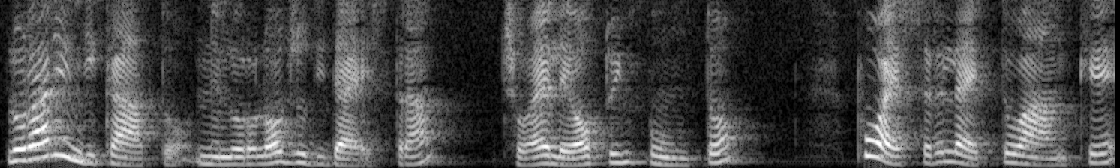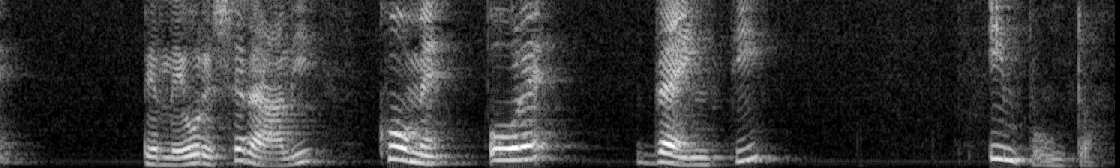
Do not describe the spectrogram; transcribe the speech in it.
L'orario indicato nell'orologio di destra, cioè le 8 in punto, può essere letto anche per le ore serali come ore 20 in punto.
